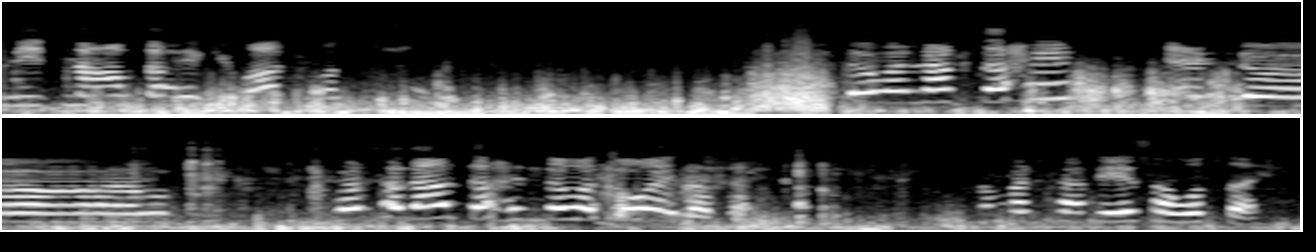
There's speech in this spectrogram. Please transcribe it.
पवन इतना आता है कि बात मत पूछो दवा नाखता है एंड बरसात आता है दवा धोया जाता है हमारे साथ ऐसा होता है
